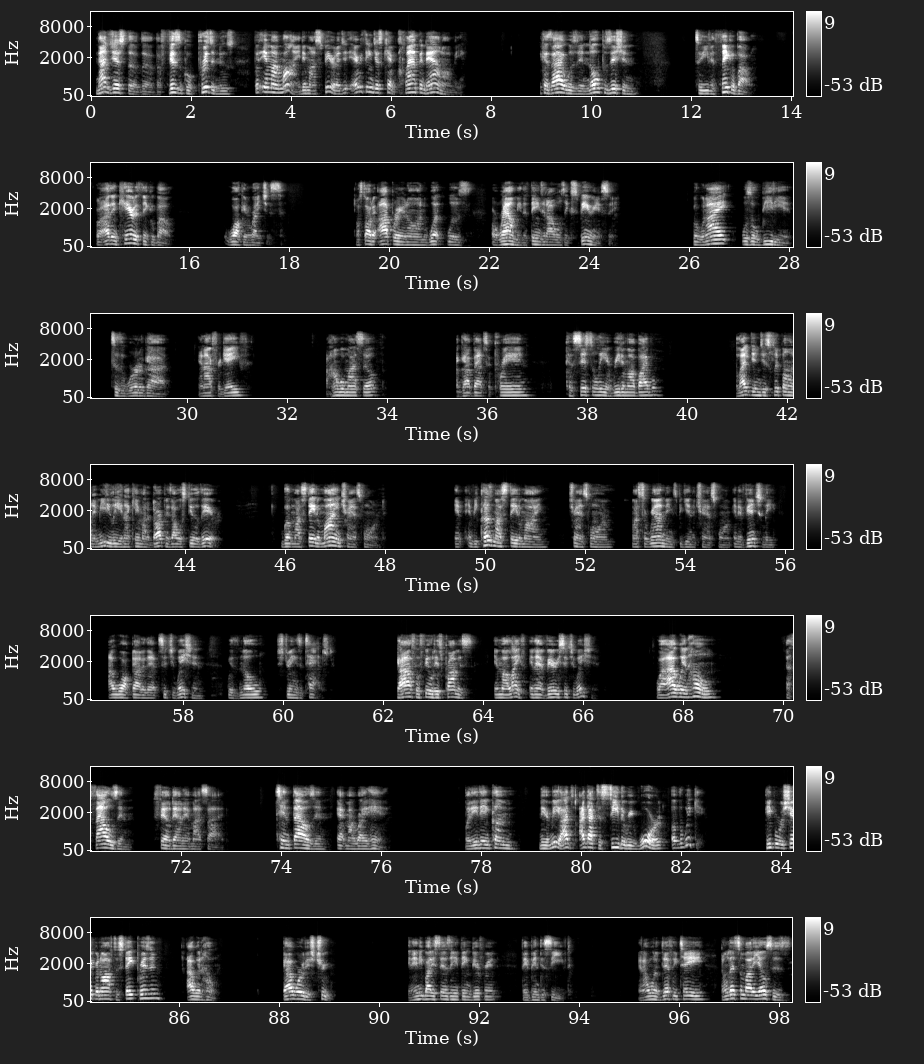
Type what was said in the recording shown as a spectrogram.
Not just the the, the physical prison noose, but in my mind, in my spirit, just, everything just kept clamping down on me because I was in no position to even think about, or I didn't care to think about walking righteous. I started operating on what was around me, the things that I was experiencing. But when I was obedient to the word of God and I forgave, I humbled myself, I got back to praying consistently and reading my Bible. Light didn't just flip on immediately and I came out of darkness, I was still there. But my state of mind transformed. And, and because my state of mind transformed, my surroundings began to transform. And eventually, I walked out of that situation with no strings attached. God fulfilled his promise in my life in that very situation. While I went home, a thousand fell down at my side, 10,000 at my right hand. But it didn't come near me. I, I got to see the reward of the wicked. People were shipping off to state prison. I went home. That word is true. And anybody says anything different, they've been deceived. And I want to definitely tell you don't let somebody else's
